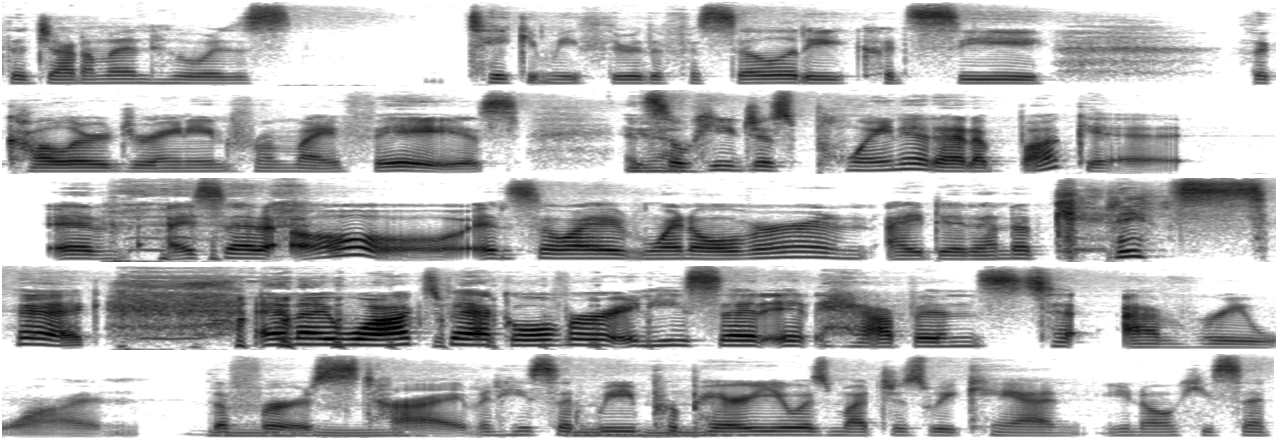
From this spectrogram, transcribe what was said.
the gentleman who was taking me through the facility could see the color draining from my face. And yeah. so he just pointed at a bucket and I said, "Oh." And so I went over and I did end up getting sick. And I walked back over and he said it happens to everyone the mm-hmm. first time. And he said, mm-hmm. "We prepare you as much as we can." You know, he said,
